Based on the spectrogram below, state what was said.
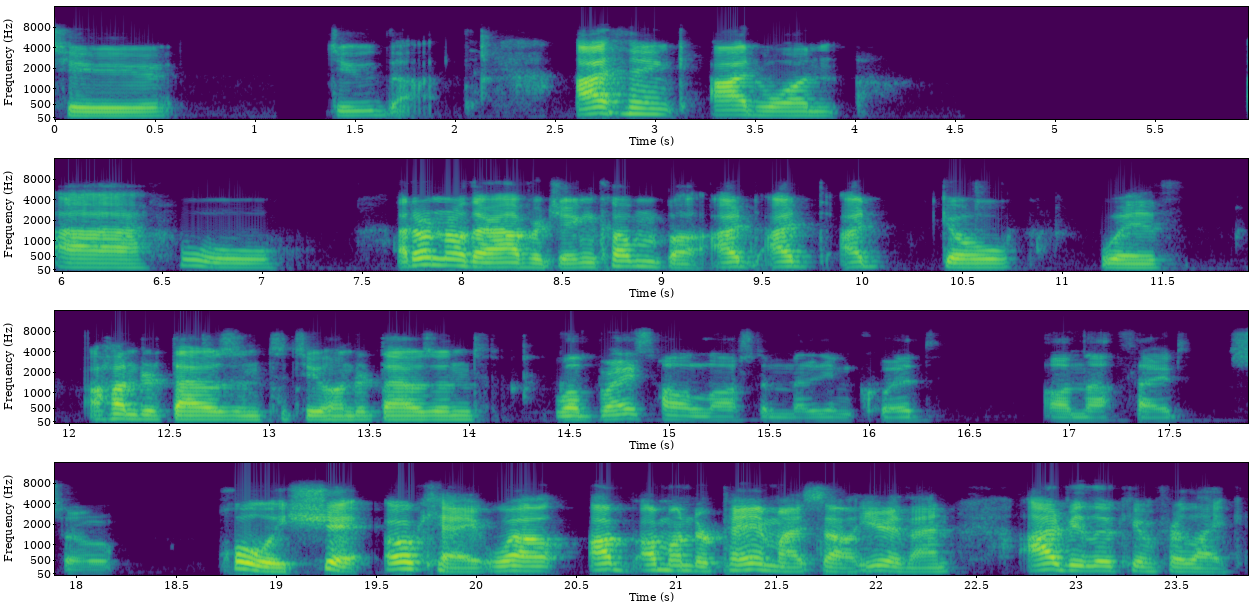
to do that? I think I'd want. Uh, ooh, I don't know their average income, but I'd I'd I'd go with a hundred thousand to two hundred thousand. Well, Bryce Hall lost a million quid on that fight, so Holy shit. Okay, well, I'm I'm underpaying myself here then. I'd be looking for like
